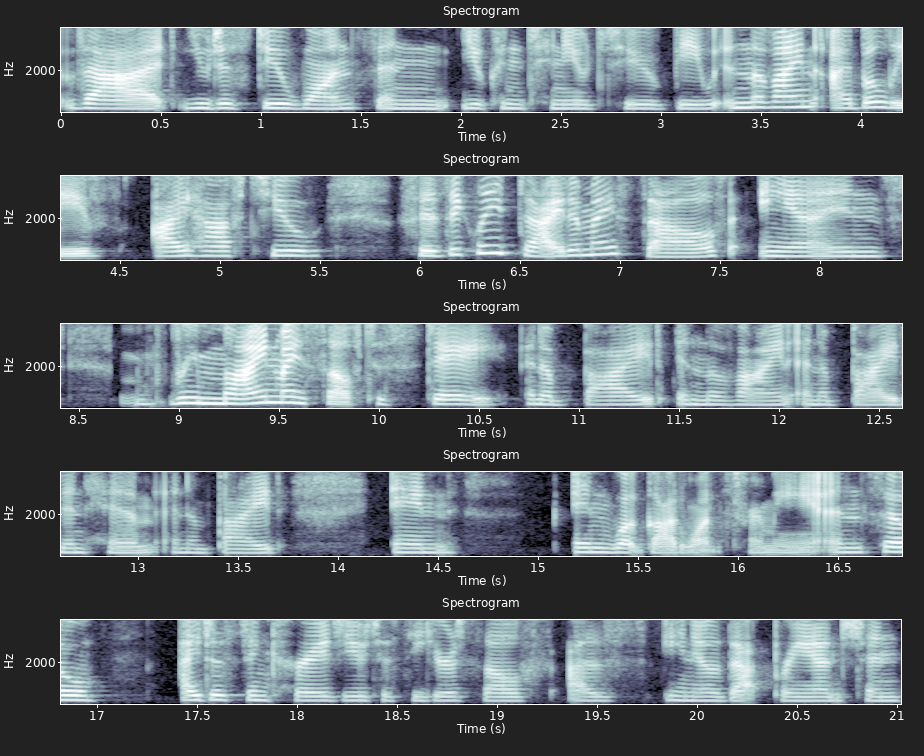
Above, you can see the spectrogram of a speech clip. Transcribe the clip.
that you just do once and you continue to be in the vine. I believe I have to physically die to myself and remind myself to stay and abide in the vine and abide in him and abide in in what God wants for me. And so I just encourage you to see yourself as, you know, that branch and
